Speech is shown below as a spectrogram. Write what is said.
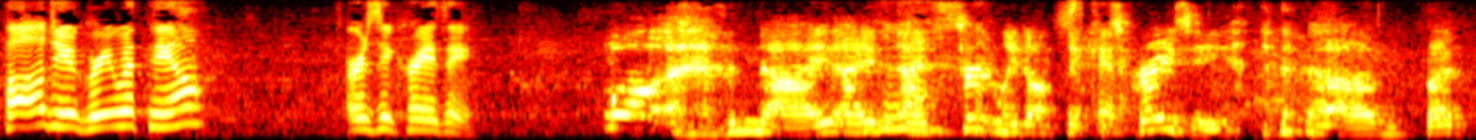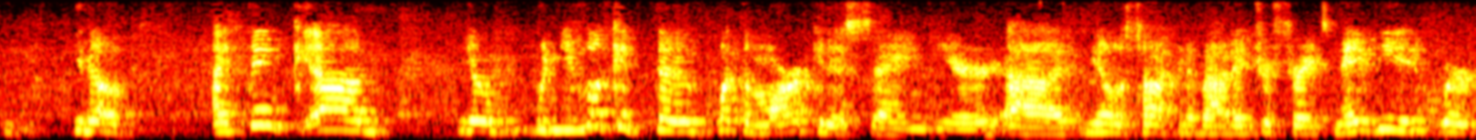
Paul, do you agree with Neil? Or is he crazy? Well, no, I, I, I certainly don't think he's crazy. um, but, you know, I think, um, you know, when you look at the what the market is saying here, uh, Neil was talking about interest rates. Maybe we're,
